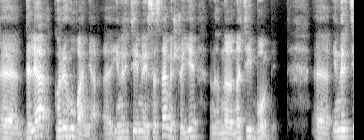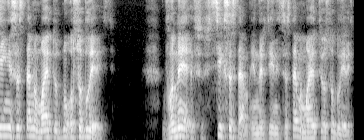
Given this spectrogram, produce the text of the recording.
е, для коригування е, інерційної системи, що є на, цій бомбі. Е, Інерційні системи мають одну особливість. Вони всіх систем інерційних системи мають цю особливість.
